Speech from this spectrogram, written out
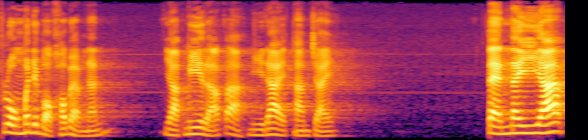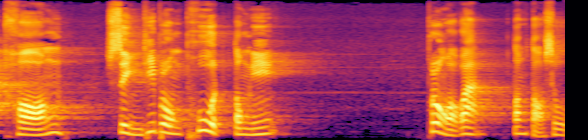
พระองค์ไม่ได้บอกเขาแบบนั้น อยากมีหรอก็อะมีได้ตามใจ แต่ในยะของ สิ่งที่พระองค์พูดตรงนี้ พระองค์บอกว่าต้องต่อสู้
